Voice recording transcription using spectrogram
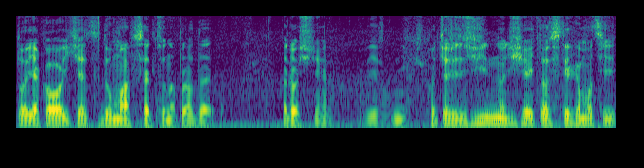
to jako ojciec duma w sercu naprawdę rośnie. Jest, chociaż jest zimno dzisiaj, to z tych emocji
